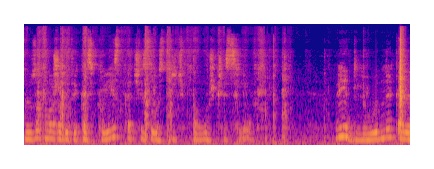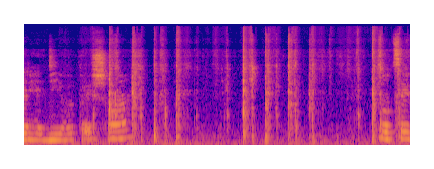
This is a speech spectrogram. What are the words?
Ну, тут може бути якась поїздка чи зустріч в тому числі. Відлюдник, енергія Діви прийшла. Ну, це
